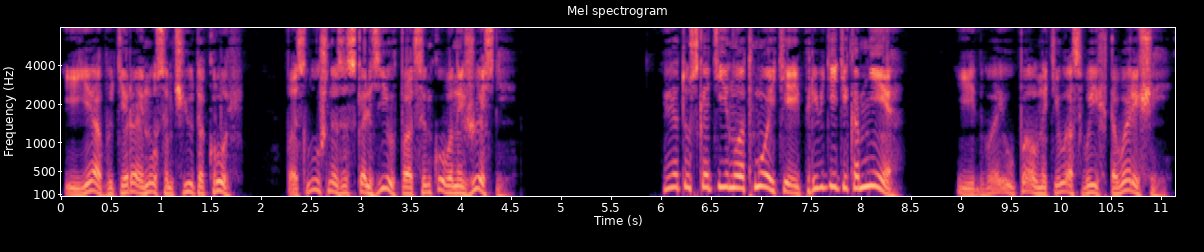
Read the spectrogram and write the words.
и я, вытирая носом чью-то кровь, послушно заскользил по оцинкованной жести. «Эту скотину отмойте и приведите ко мне!» Едва и упал на тела своих товарищей,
